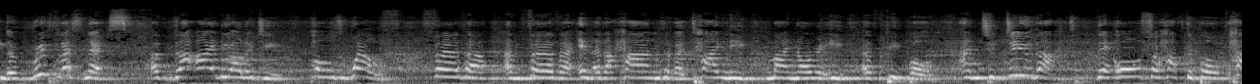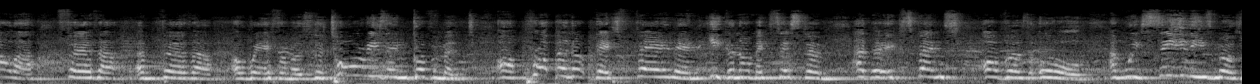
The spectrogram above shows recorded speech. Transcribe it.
The ruthlessness of that ideology pulls wealth further and further into the hands of a tiny minority of people. And to do that, they also have to pull power further and further away from us. The Tories in government are propping up this failing economic system at the expense of us all. And we see these most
